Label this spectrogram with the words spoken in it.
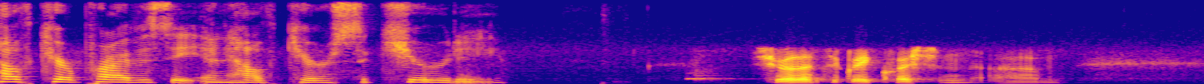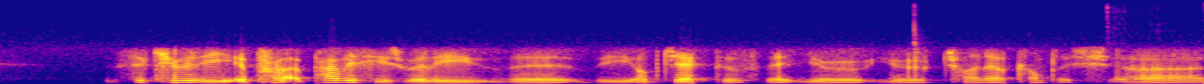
healthcare privacy and healthcare security. Sure, that's a great question. Um, security, uh, privacy is really the the objective that you're you're trying to accomplish. Uh, uh,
